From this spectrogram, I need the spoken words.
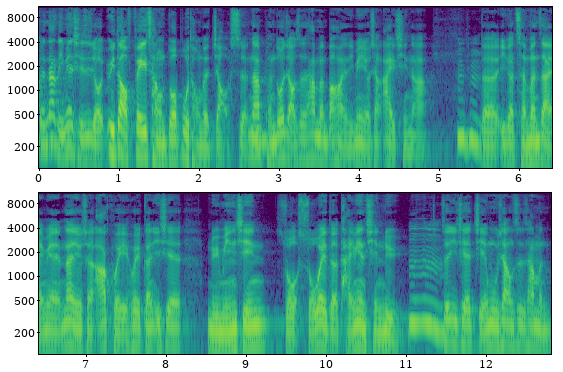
对，那里面其实有遇到非常多不同的角色，嗯、那很多角色他们包含里面有像爱情啊的一个成分在里面，嗯、那有些阿奎也会跟一些女明星所所谓的台面情侣，嗯嗯，这一些节目像是他们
